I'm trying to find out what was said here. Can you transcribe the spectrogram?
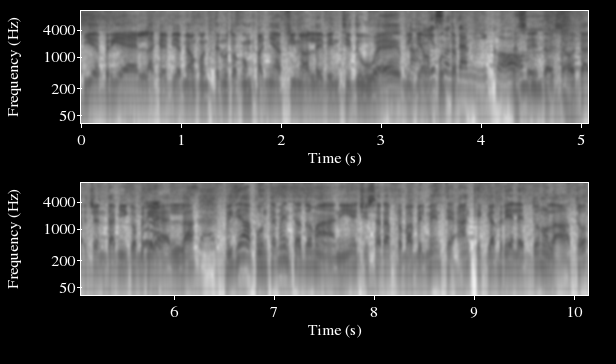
Io e Briella che vi abbiamo contenuto compagnia fino alle 22. Vi No, diamo io sono appunta- d'amico. Eh, sì, da- ho d'argent amico Briella. Esatto. Vi diamo appuntamento a domani e ci sarà probabilmente anche Gabriele Donolato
